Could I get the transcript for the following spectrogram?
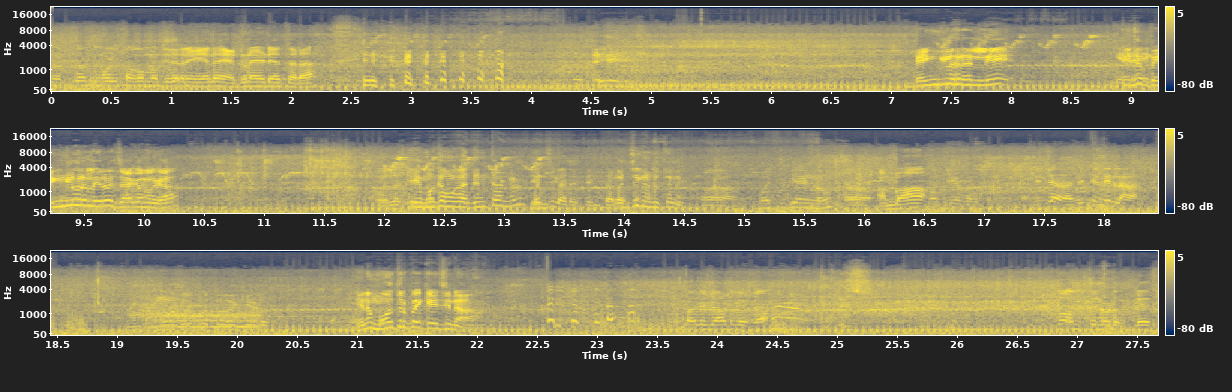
ದೊಡ್ಡ ದೊಡ್ಡ ಮುಳ್ಳು ತೊಗೊಂಬಂದಿದ್ದಾರೆ ಏನೋ ಹೆಗ್ಣ ಹಿಡಿಯೋ ಥರ ಬೆಂಗಳೂರಲ್ಲಿ ಇದು. ಬೆಂಗಳೂರಲ್ಲಿರೋ ಜಾಗ ಮಗ. ಏ ಮಗ ಮಗ ತಿಂತಾನೆ ತಿಂತಾರೆ ತಿಂತಾರೆ. ಮಜ್ಜಿಗೆ ಹಣ್ಣು ಹಾಂ ಮಜ್ಜಿಗೆ ಹಣ್ಣು. ಅಂಬಾ. ನಿಜ ನಿಂತಿದ್ದಿಲ್ಲ ಏನೋ ಮೂವತ್ತು ರೂಪಾಯಿ ಕೆ ಜಿನಾ ಬಂತು ನೋಡು ಪ್ಲೇಸ್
